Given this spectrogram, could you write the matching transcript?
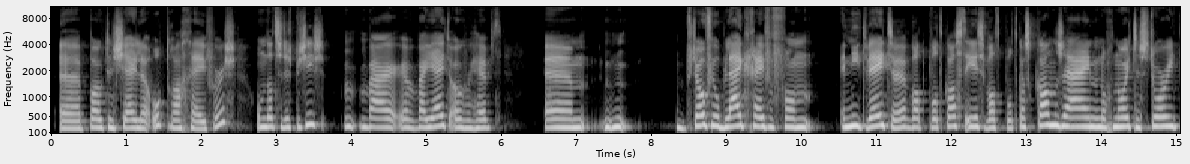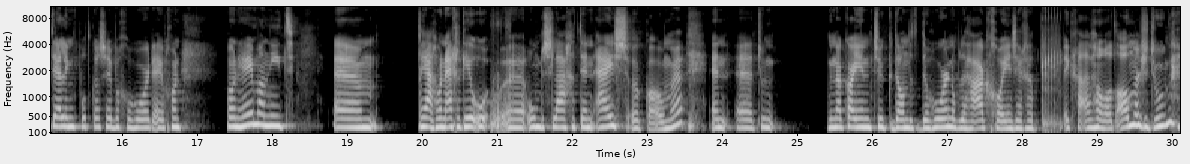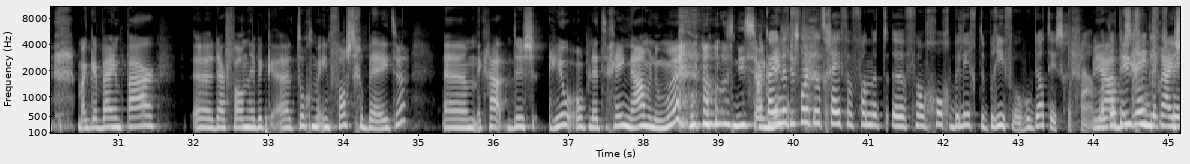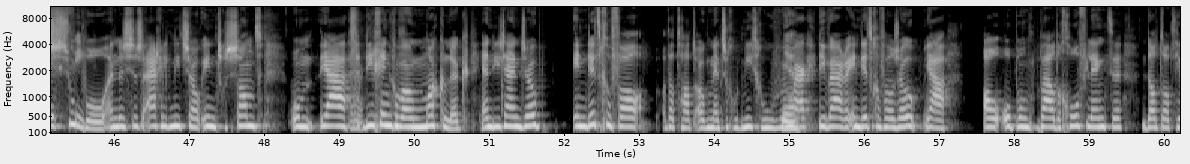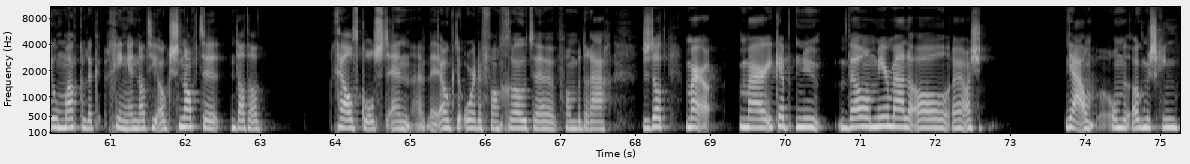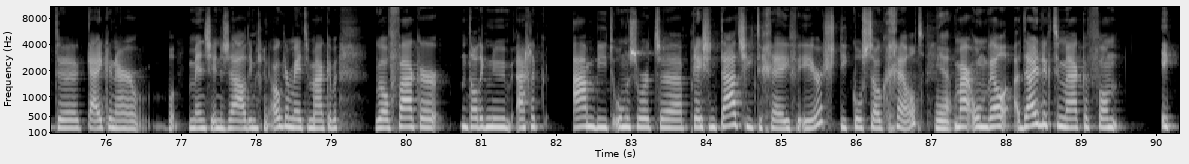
eh, potentiële opdrachtgevers. Omdat ze dus precies waar, eh, waar jij het over hebt, ehm, zoveel blijk geven van niet weten wat podcast is, wat podcast kan zijn, nog nooit een storytelling podcast hebben gehoord, eh, gewoon, gewoon helemaal niet, ehm, ja, gewoon eigenlijk heel eh, onbeslagen ten ijs eh, komen. En eh, toen, nou kan je natuurlijk dan de, de hoorn op de haak gooien en zeggen, "Pff, ik ga wel wat anders doen. Maar ik heb bij een paar daarvan heb ik toch me in vastgebeten. Ehm, ik ga dus heel opletten, geen namen noemen. dat is niet zo Maar kan je het voorbeeld geven van het Van Gogh belichte brieven, hoe dat is gegaan? Ja, Want dat die is redelijk vrij specifiek. soepel. En dus is eigenlijk niet zo interessant om... Ja, die ging gewoon makkelijk. En die zijn zo in dit geval... Dat had ook net zo goed niet gehoeven. Ja. Maar die waren in dit geval zo... Ja, al op een bepaalde golflengte... dat dat heel makkelijk ging. En dat hij ook snapte dat dat geld kost. En eh, ook de orde van grootte van bedragen. Dus dat... Maar, maar ik heb nu wel meermalen al... eh, als je ja, om, om ook misschien te kijken naar mensen in de zaal die misschien ook daarmee te maken hebben. Wel vaker dat ik nu eigenlijk aanbied om een soort eh, presentatie te geven eerst. Die kost ook geld. Ja. Maar om wel duidelijk te maken van... Ik,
